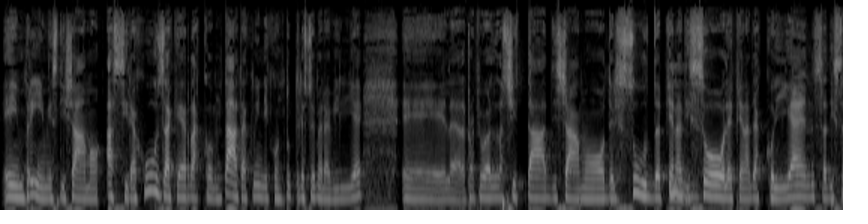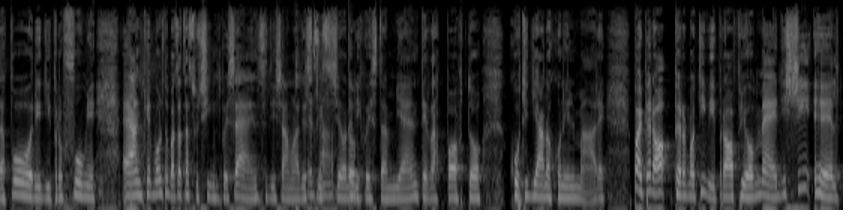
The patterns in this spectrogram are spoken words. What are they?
e in primis, diciamo, a Siracusa, che è raccontata quindi con tutte le sue meraviglie, eh, la- proprio la città, diciamo, del sud, piena di sole, piena di accoglienza, di sapori, di profumi, è anche molto basata su cinque sensi, diciamo, la descrizione Esatto. di questo ambiente, il rapporto quotidiano con il mare. Poi però, per motivi proprio medici, eh,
